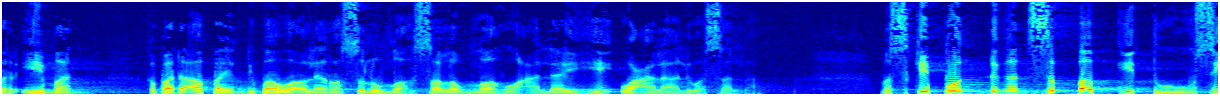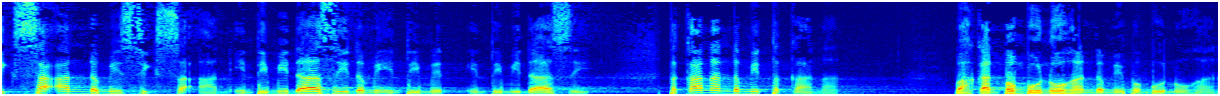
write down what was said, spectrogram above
beriman kepada apa yang dibawa oleh Rasulullah sallallahu alaihi wa ala alihi wasallam. Meskipun dengan sebab itu siksaan demi siksaan, intimidasi demi intimidasi, tekanan demi tekanan, bahkan pembunuhan demi pembunuhan,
